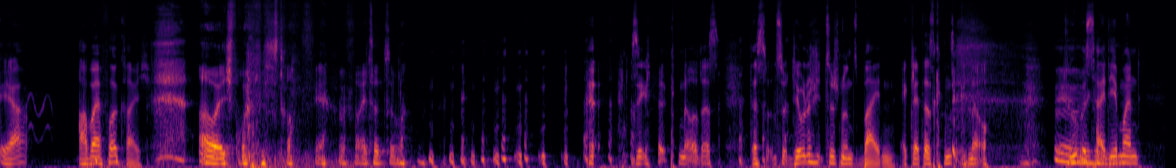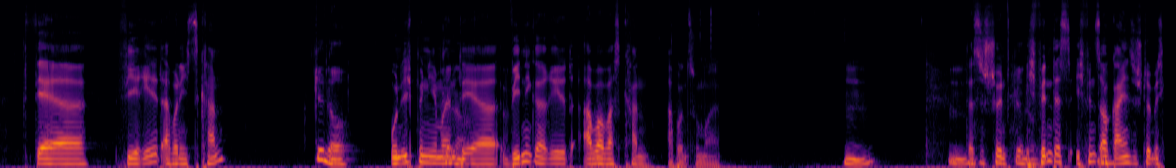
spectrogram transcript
Ja, aber erfolgreich. aber ich freue mich drauf, ja, weiterzumachen. das erklärt genau das, das, der Unterschied zwischen uns beiden. Erklärt das ganz genau. Ja, du bist halt genau. halt jemand, der viel redet, aber nichts kann. Genau. Und ich bin jemand, genau. der weniger redet, aber was kann, ab und zu mal. Hm. hm. Das ist schön. Genau. Ich finde es auch hm. gar nicht so schlimm. Es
